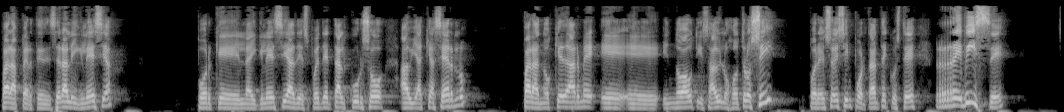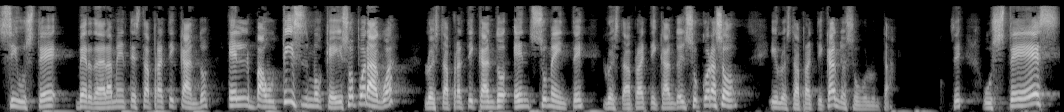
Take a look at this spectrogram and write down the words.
para pertenecer a la iglesia, porque la iglesia después de tal curso había que hacerlo, para no quedarme eh, eh, no bautizado y los otros sí. Por eso es importante que usted revise si usted verdaderamente está practicando el bautismo que hizo por agua, lo está practicando en su mente, lo está practicando en su corazón y lo está practicando en su voluntad. ¿Sí? Usted es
